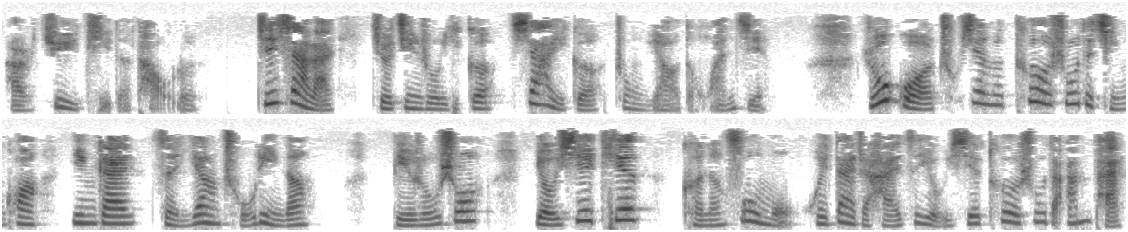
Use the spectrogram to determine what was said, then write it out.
而具体的讨论。接下来就进入一个下一个重要的环节：如果出现了特殊的情况，应该怎样处理呢？比如说，有些天。可能父母会带着孩子有一些特殊的安排，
